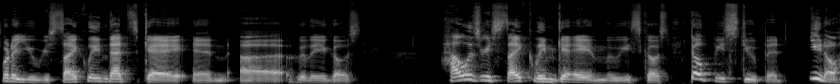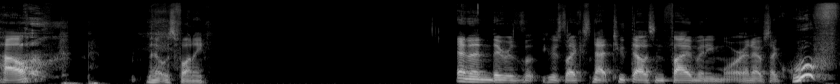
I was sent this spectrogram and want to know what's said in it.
"What are you recycling? That's gay." And uh, Julia goes, "How is recycling gay?" And Luis goes, "Don't be stupid. You know how." That was funny. And then there was he was like, "It's not 2005 anymore," and I was like, "Woof."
